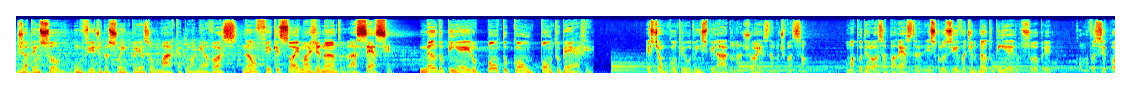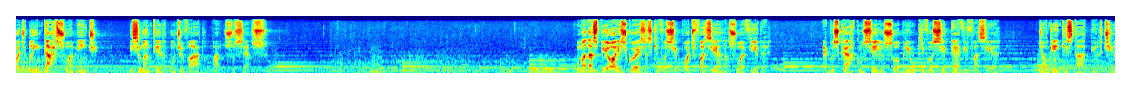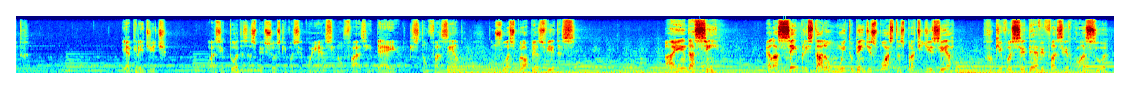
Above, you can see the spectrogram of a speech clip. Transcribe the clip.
Já pensou um vídeo da sua empresa ou marca com a minha voz? Não fique só imaginando. Acesse nandopinheiro.com.br. Este é um conteúdo inspirado nas joias da motivação. Uma poderosa palestra exclusiva de Nando Pinheiro sobre como você pode blindar sua mente e se manter motivado para o sucesso. Uma das piores coisas que você pode fazer na sua vida é buscar conselhos sobre o que você deve fazer de alguém que está perdido. E acredite, quase todas as pessoas que você conhece não fazem ideia do que estão fazendo com suas próprias vidas. Ainda assim, elas sempre estarão muito bem dispostas para te dizer o que você deve fazer com a sua.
